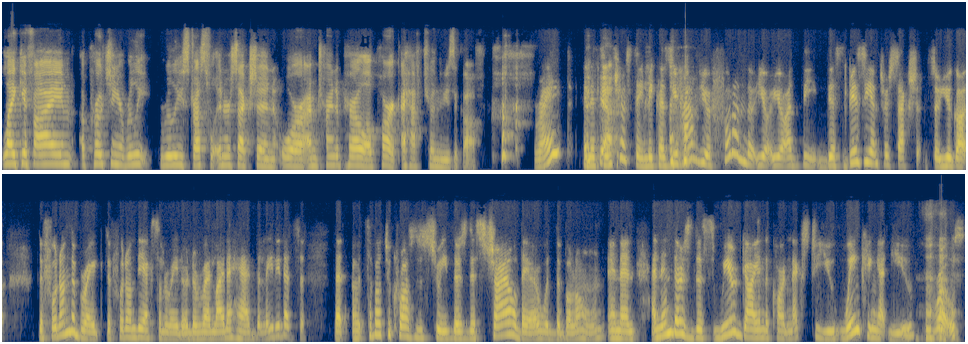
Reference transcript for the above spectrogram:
Like if I'm approaching a really, really stressful intersection or I'm trying to parallel park, I have to turn the music off. right? And it's yeah. interesting because you have your foot on the you're, you're at the this busy intersection. So you got the foot on the brake, the foot on the accelerator, the red light ahead, the lady that's that uh, it's about to cross the street. There's this child there with the balloon, and then and then there's this weird guy in the car next to you, winking at you. Gross.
